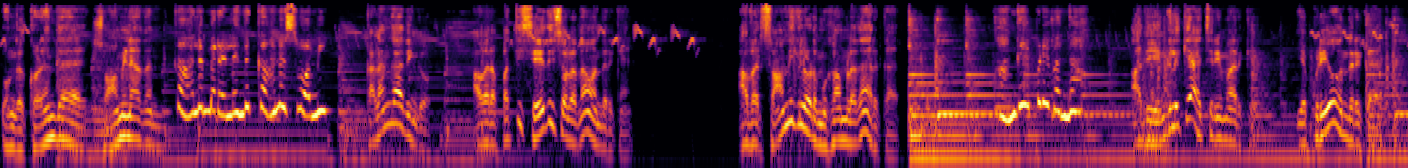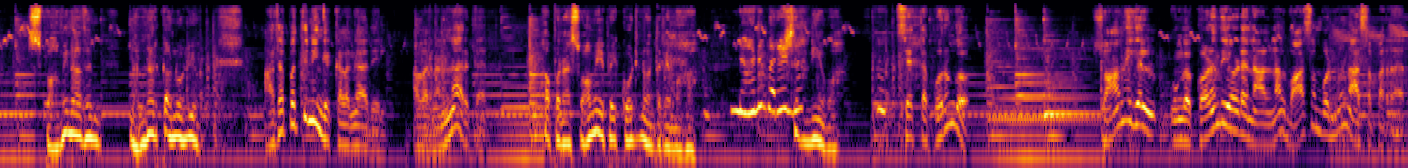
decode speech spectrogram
உங்க குழந்தை சுவாமிநாதன். காலம்பரையில இருந்து காண சுவாமி. கலங்காதீங்கோ. அவரை பத்தி செய்தி சொல்ல தான் வந்திருக்கேன். அவர் சாமிகளோட முகாம்ல தான் இருக்கார். அங்க எப்படி வந்தான்? அது எங்களுக்கே ஆச்சரியமா இருக்கு. எப்படியோ வந்திருக்கார். சுவாமிநாதன் நல்லா இருக்கானோ அத பத்தி நீங்க கலங்காதீல் அவர் நன்னா இருக்கார். அப்ப நான் சுவாமியை போய் கூட்டின்னு வந்துடுறேன் மகா. நானும் வரேன் நீ வா. செத்த பொறுங்கோ. சுவாமிகள் உங்க குழந்தையோட நாலு நாள் வாசம் பண்ணணும்னு ஆசைப்படுறார்.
